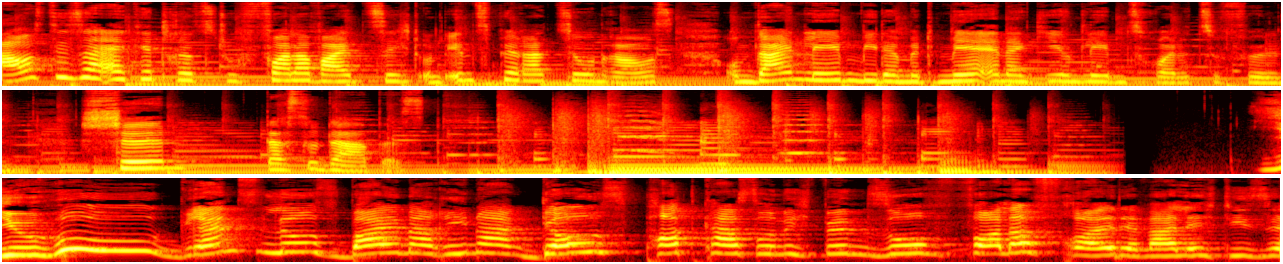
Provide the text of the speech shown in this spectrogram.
Aus dieser Ecke trittst du voller Weitsicht und Inspiration raus, um dein Leben wieder mit mehr Energie und Lebensfreude zu füllen. Schön, dass du da bist. Juhu! Grenzenlos bei Marina Goes Podcast und ich bin so voller Freude, weil ich diese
